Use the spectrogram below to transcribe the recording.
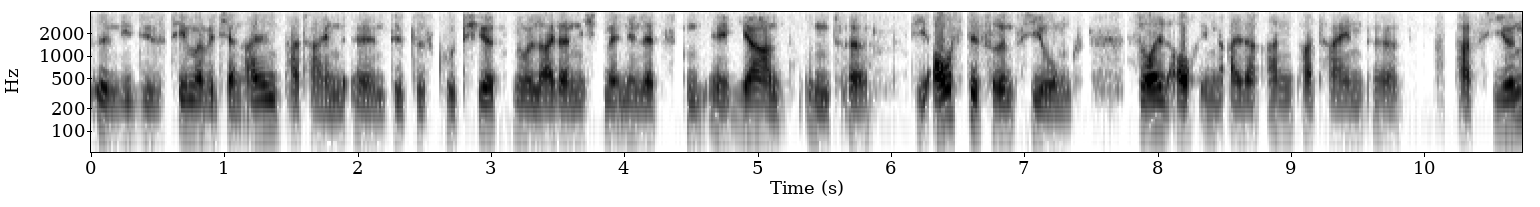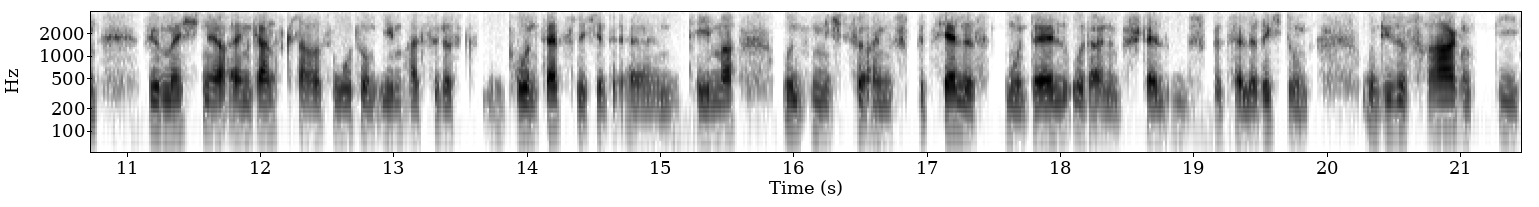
äh, dieses Thema wird ja in allen Parteien äh, diskutiert, nur leider nicht mehr in den letzten Jahren. Und die Ausdifferenzierung soll auch in allen anderen Parteien passieren. Wir möchten ja ein ganz klares Votum eben halt für das grundsätzliche äh, Thema und nicht für ein spezielles Modell oder eine spezielle Richtung. Und diese Fragen, die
